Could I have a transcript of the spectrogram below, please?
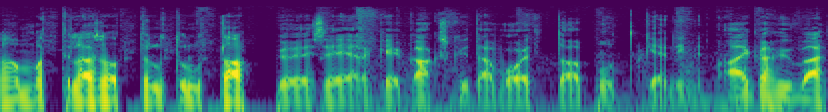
ammattilaisottelu tullut tappio ja sen jälkeen 20 voittoa putkea, niin aika hyvä,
